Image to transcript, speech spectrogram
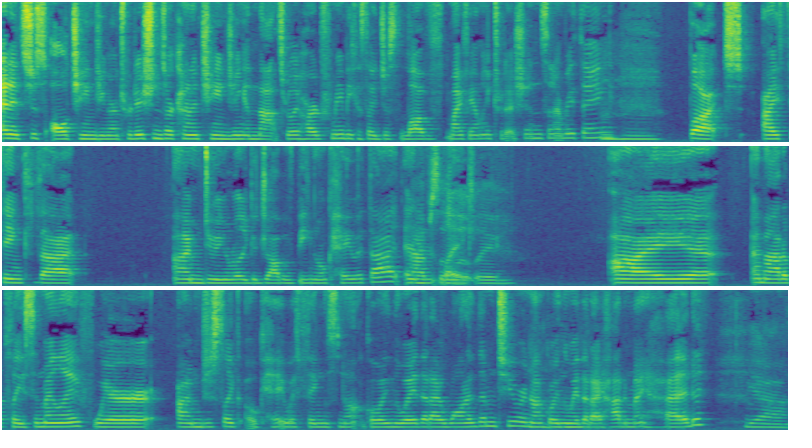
and it's just all changing. Our traditions are kind of changing and that's really hard for me because I just love my family traditions and everything. Mm-hmm. But I think that I'm doing a really good job of being okay with that and like I am at a place in my life where I'm just like okay with things not going the way that I wanted them to or not going the way that I had in my head. yeah.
